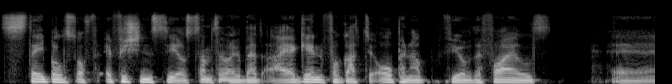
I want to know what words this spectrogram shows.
staples of efficiency or something like that. I again forgot to open up a few of the files. Uh,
